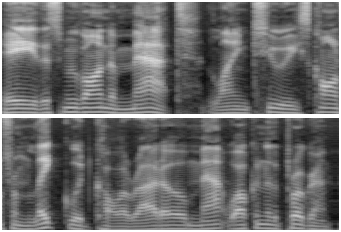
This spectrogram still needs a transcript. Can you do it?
Hey, let's move on to Matt, line two. He's calling from Lakewood, Colorado. Matt, welcome to the program.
